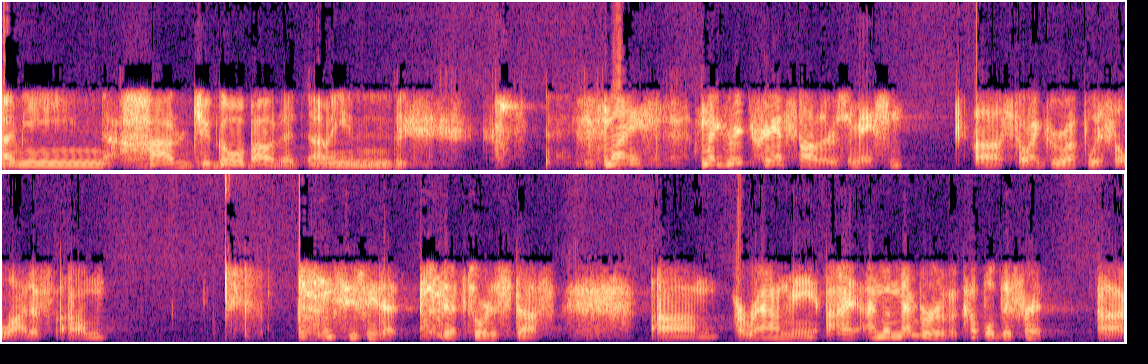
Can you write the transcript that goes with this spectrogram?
I mean, how did you go about it? I mean, My my great grandfather is a Mason, uh, so I grew up with a lot of um, excuse me that that sort of stuff um, around me. I, I'm a member of a couple different uh,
